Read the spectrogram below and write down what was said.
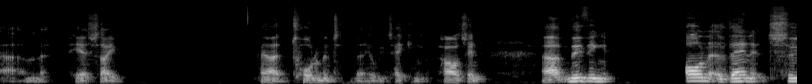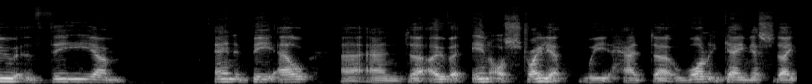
um, PSA uh, tournament that he'll be taking part in. Uh, moving on then to the um, NBL. Uh, and over in Australia, we had one game yesterday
